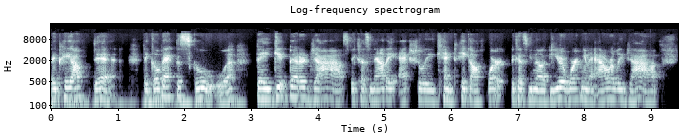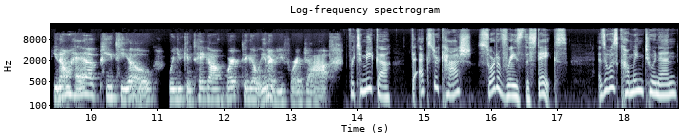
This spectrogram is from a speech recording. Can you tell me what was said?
they pay off debt. They go back to school. they get better jobs because now they actually can take off work. Because, you know, if you're working an hourly job, you don't have PTO where you can take off work to go interview for a job. For Tamika, the extra cash sort of raised the stakes. As it was coming to an end,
